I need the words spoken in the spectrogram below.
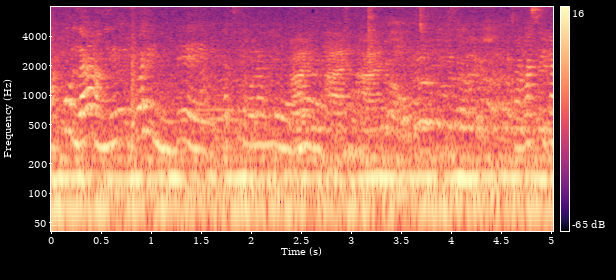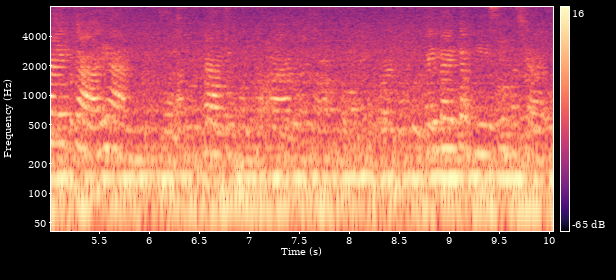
Ako lang, yung iba hindi. Kasi walang muna. Saka si Laika, ayan. Ang dati mo na Kay Laika busy masyado.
